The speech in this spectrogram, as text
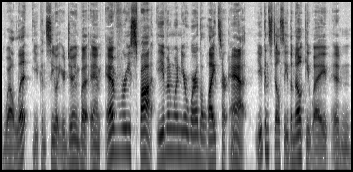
well lit. You can see what you're doing but in every spot even when you're where the lights are at you can still see the milky way in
